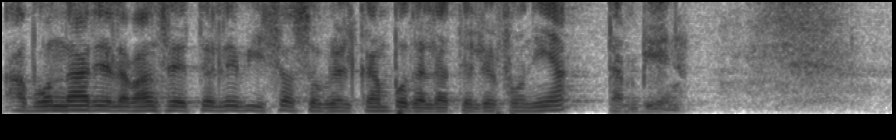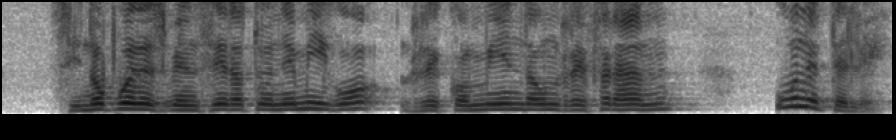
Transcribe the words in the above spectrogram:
abonar el avance de Televisa sobre el campo de la telefonía también. Si no puedes vencer a tu enemigo, recomienda un refrán, únetele.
